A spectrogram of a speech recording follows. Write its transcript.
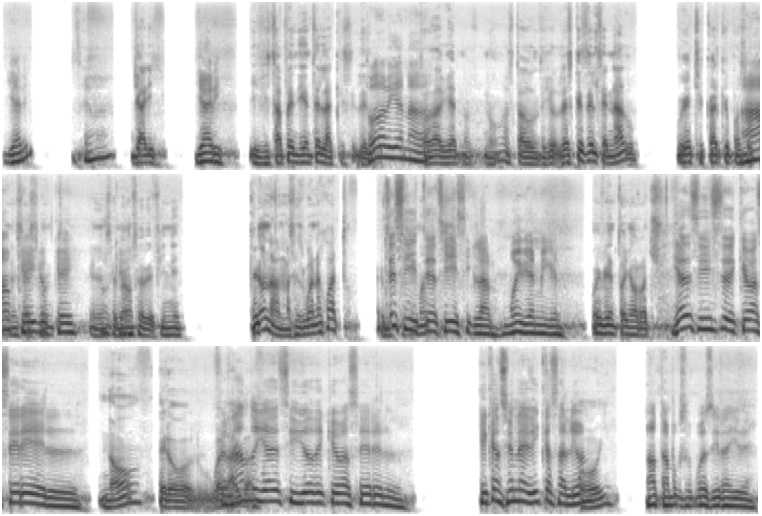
¿Yari? ¿Se llama? Yari, Yari. y está pendiente la que se le Todavía nada. todavía no, no, hasta donde yo, es que es del Senado. Voy a checar qué pasó ah, con ok, ese asunto. ok. En el ok. Senado se define. Pero nada más es Guanajuato. Sí, sí, te- sí, sí, claro. Muy bien, Miguel. Muy bien, Toño Rocha. ¿Ya decidiste de qué va a ser el. No, pero bueno, Fernando ya decidió de qué va a ser el. ¿Qué canción le dedicas a León? hoy. No, tampoco se puede decir ahí de.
